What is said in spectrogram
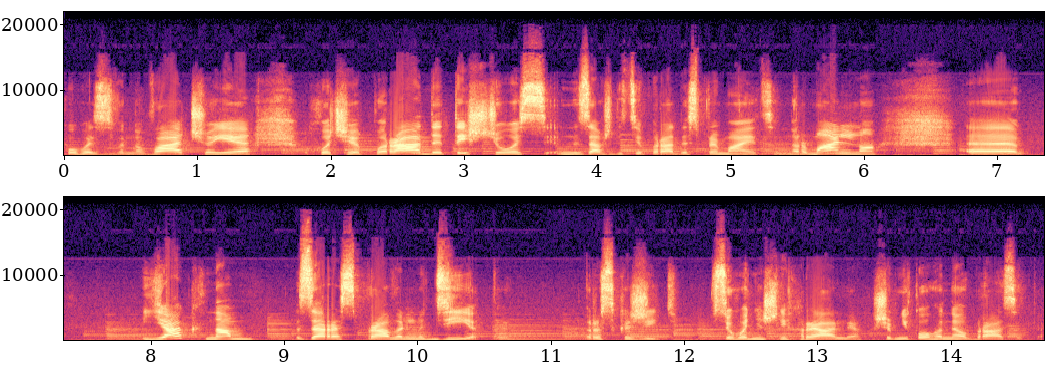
когось звинувачує, хоче порадити щось. Не завжди ці поради сприймаються нормально. Е, як нам зараз правильно діяти? Розкажіть в сьогоднішніх реаліях, щоб нікого не образити.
